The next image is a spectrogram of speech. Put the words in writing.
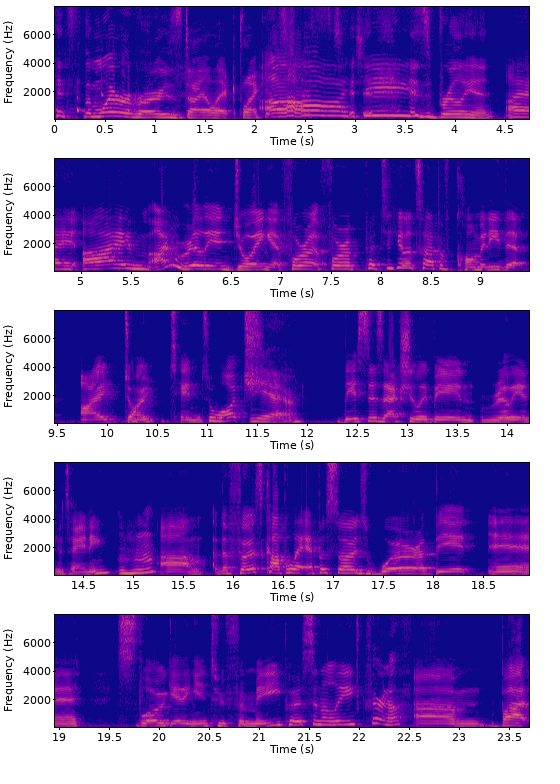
it's the Moira Rose dialect. Like it's Oh, jeez. it's brilliant. I I'm I'm really enjoying it for a for a particular type of comedy that I don't tend to watch. Yeah. This has actually been really entertaining. Mm-hmm. Um, the first couple of episodes were a bit eh, slow getting into for me personally. Fair enough. Um, but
